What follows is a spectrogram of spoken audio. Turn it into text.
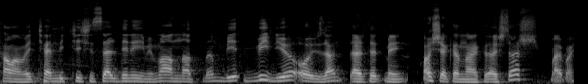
tamamen kendi kişisel deneyimimi anlattığım bir video o yüzden dert etmeyin. Hoşçakalın arkadaşlar. Bay bay.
